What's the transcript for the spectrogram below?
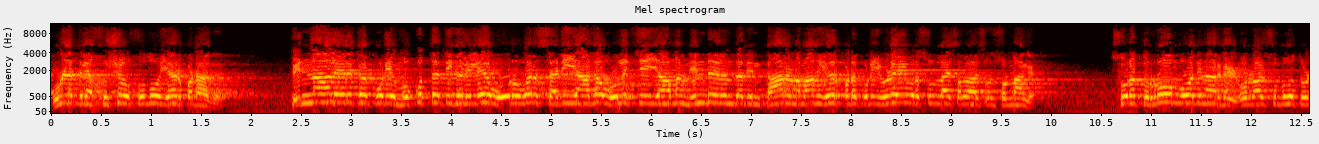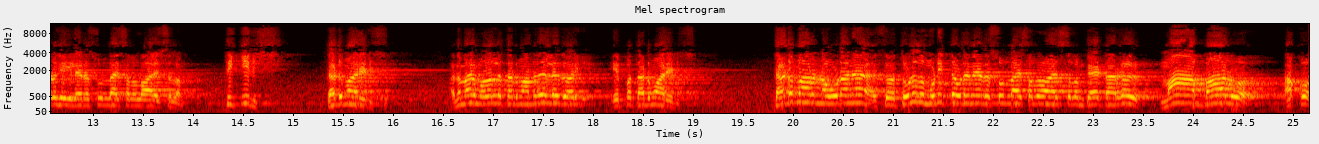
உள்ளத்தில் ஹுஷு குது ஏற்படாது. பின்னால் இருக்கக்கூடிய முக்குத்ததிகளிலே ஒருவர் சரியாக ஒளி செய்யாமல் நின்று இருந்ததின் காரணமாக ஏற்படக்கூடிய விளைவு ரசூல்லாய் ஸல்லல்லாஹு சொன்னாங்க. சூரத்து ரூம் ஓதினார்கள். ஒரு நாள் சுமூக தொழுகையில ரசூல்லாய் சல்லா அலிஸ்லாம் திக்கிடுச்சு. தடுமாறிடுச்சு. அந்த மாதிரி முதல்ல தடுமாறினதே இல்லை இது வரைக்கும்? இப்ப தடுமாறிடுச்சு. தடுமாறின உடனே தொழுது முடித்த உடனே ரசூல்லாய் சல்லா அலிஸ்லாம் கேட்டார்கள் மா பாலு அக்கோ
